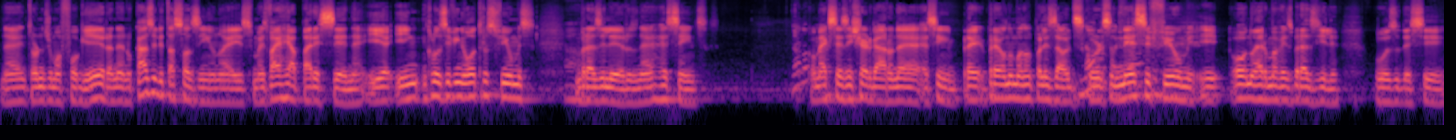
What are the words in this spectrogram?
né, em torno de uma fogueira, né? No caso ele está sozinho, não é isso, mas vai reaparecer, né? E, e inclusive em outros filmes brasileiros, né, recentes. Não, não. Como é que vocês enxergaram, né? Assim, pra eu não monopolizar o discurso pode nesse filme, e, ou não era uma vez Brasília, o uso desse,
